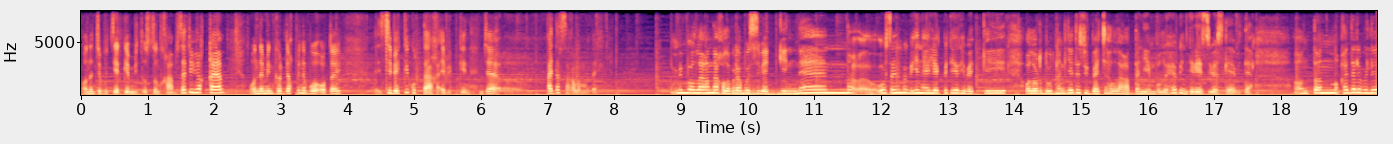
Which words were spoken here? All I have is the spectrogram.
онан бу терген бит устун камса түйөккэ онда мен көрдөкпүн бу отой сибекки куттаах эбиккин же кайдак сагаламмыдай Мен боллаганда холобра бу сибеккиннен осен бу бихин айлек битер хебекки олар дутнан где-то сүрбәче халлагаттан ем булы хеп интерес өскә бите. Онтон кадәр биле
